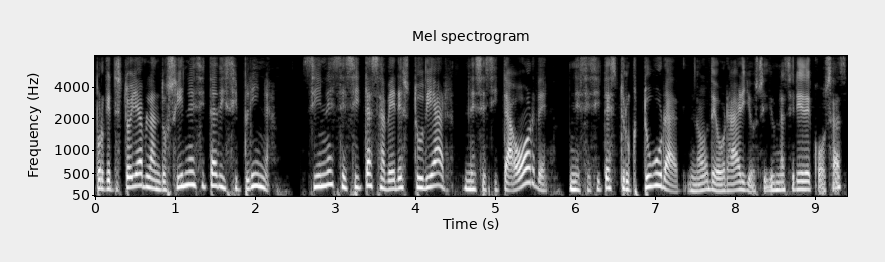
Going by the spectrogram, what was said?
Porque te estoy hablando, sí necesita disciplina, sí necesita saber estudiar, necesita orden, necesita estructura, ¿no? De horarios y de una serie de cosas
